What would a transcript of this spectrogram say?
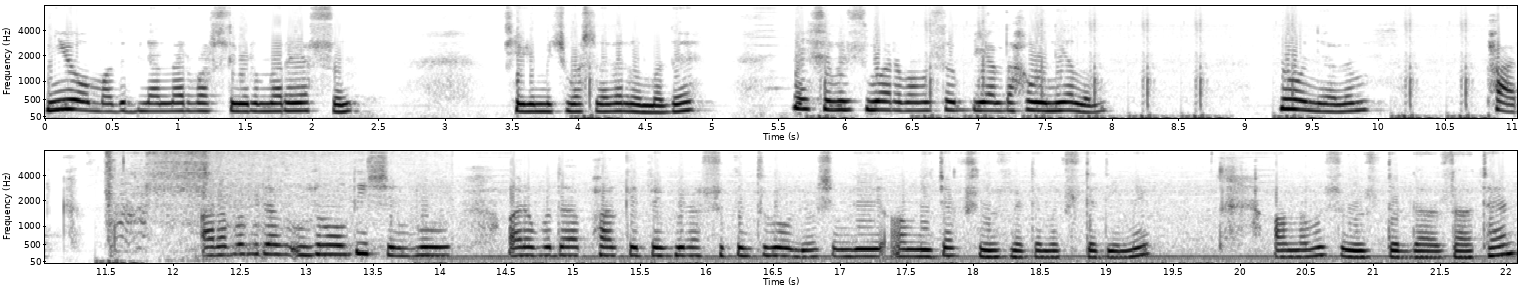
Niye olmadı bilenler varsa yorumlara yazsın. Çevrim içi maç neden olmadı? Neyse biz bu arabamızı bir yer daha oynayalım. Ne oynayalım? Park. Araba biraz uzun olduğu için bu arabada park etmek biraz sıkıntılı oluyor. Şimdi anlayacaksınız ne demek istediğimi. Anlamışsınızdır da zaten.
